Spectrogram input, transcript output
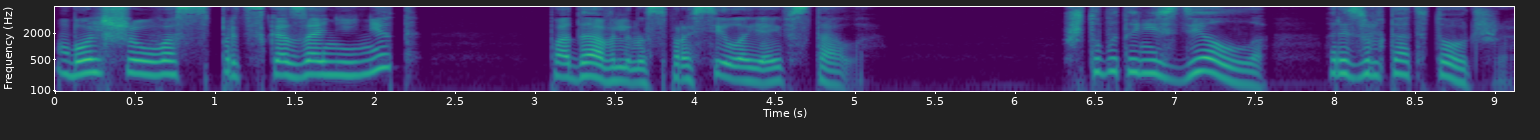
«Больше у вас предсказаний нет?» Подавленно спросила я и встала. «Что бы ты ни сделала, результат тот же.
